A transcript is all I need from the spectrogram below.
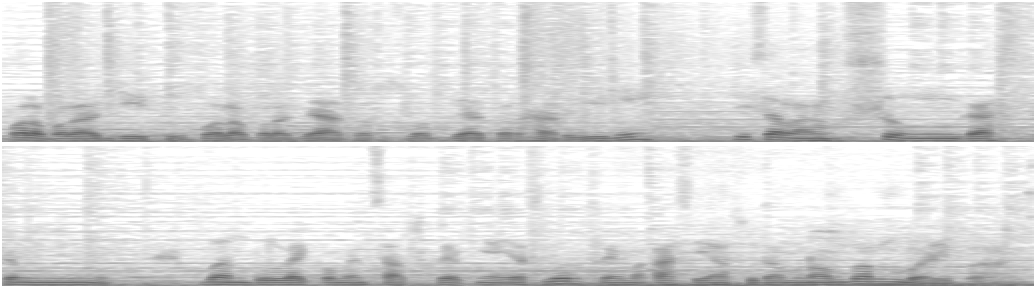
pola-pola gitu pola-pola gacor slot gacor hari ini bisa langsung gaskan. Bantu like comment subscribe nya ya seluruh terima kasih yang sudah menonton. Bye bye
